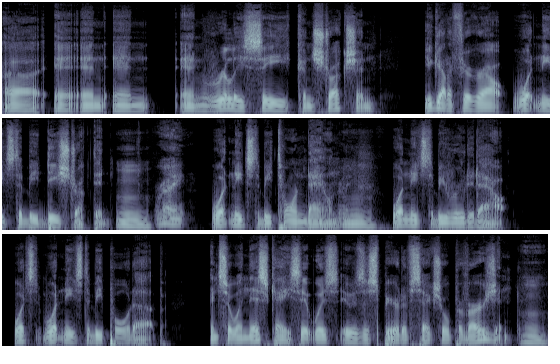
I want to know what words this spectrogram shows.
uh, and and and and really see construction, you got to figure out what needs to be destructed, mm. right. what needs to be torn down, Right. Mm. what needs to be rooted out, what's what needs to be pulled up. And so in this case, it was it was a spirit of sexual perversion. Mm.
